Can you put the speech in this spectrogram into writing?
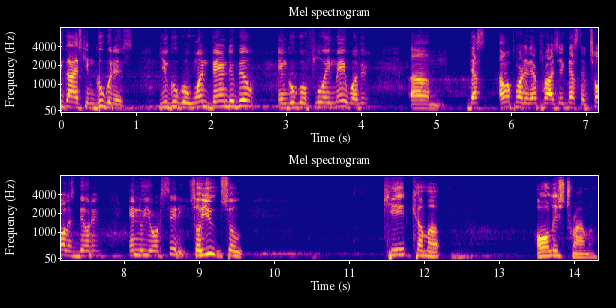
You guys can Google this. You Google one Vanderbilt and Google Floyd Mayweather. Um, that's I'm a part of that project. That's the tallest building in New York City. So you so kid come up, all this trauma,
